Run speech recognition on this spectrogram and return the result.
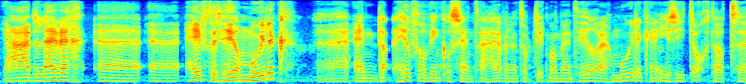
Ja, de Leijweg uh, uh, heeft het heel moeilijk. Uh, en heel veel winkelcentra hebben het op dit moment heel erg moeilijk. Hè. Je ziet toch dat, uh,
